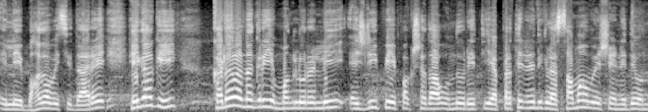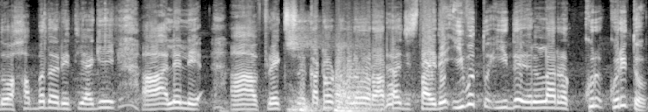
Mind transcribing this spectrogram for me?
ಇಲ್ಲಿ ಭಾಗವಹಿಸಿದ್ದಾರೆ. ಹೀಗಾಗಿ ಕಡಲ ನಗರಿ ಮಂಗಳೂರಲ್ಲಿ ಎಚ್ಡಿಪಿ ಪಕ್ಷದ ಒಂದು ರೀತಿಯ ಪ್ರತಿನಿಧಿಗಳ ಸಮಾವೇಶ ಏನಿದೆ, ಒಂದು ಹಬ್ಬದ ರೀತಿಯಾಗಿ ಅಲ್ಲಲ್ಲಿ ಫ್ಲೆಕ್ಸ್ ಕಟೌಟ್ಗಳು ರಾರಾಜಿಸ್ತಾ ಇದೆ. ಇವತ್ತು ಇದೆಲ್ಲರ ಕುರ್- ಕುರಿತು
